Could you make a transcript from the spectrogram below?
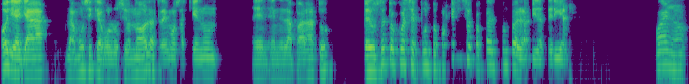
Hoy día ya la música evolucionó, la traemos aquí en, un, en, el aparato, pero usted tocó ese punto. ¿Por qué quiso tocar el punto de la piratería? Bueno,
